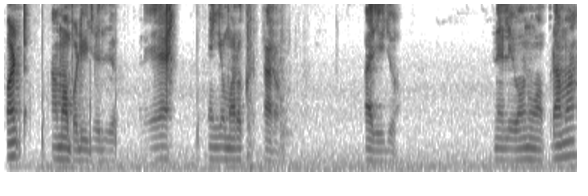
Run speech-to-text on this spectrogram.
પણ આમાં પડ્યું છે. અરે, અહીં ગયો મારો ખટારો. રહ્યું, જો. એને લેવાનું આપણામાં.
